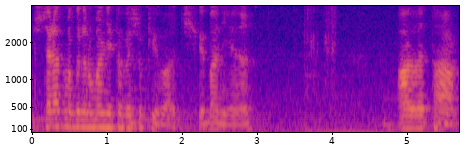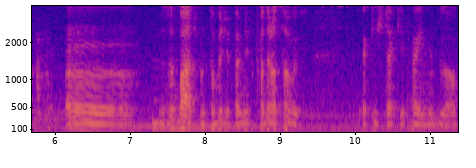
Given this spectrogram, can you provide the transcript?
Już teraz mogę normalnie to wyszukiwać. Chyba nie. Ale tak. Yy, zobaczmy, to będzie pewnie w kwadratowych. Jakiś taki fajny blok.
